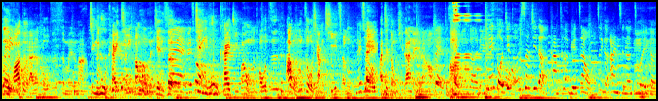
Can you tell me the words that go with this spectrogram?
最划得来的投资是什么吗？进户开机帮我们建设对没，错进户开机帮我们投资，啊，我们坐享其成，没错嘿啊，这懂其他人了哈。对，这是我们的李天朵建筑师设计的，他特别在我们这个案子呢做一个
